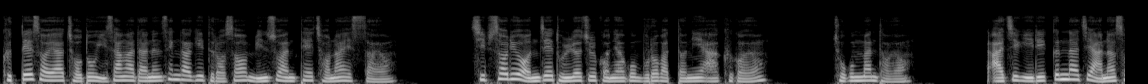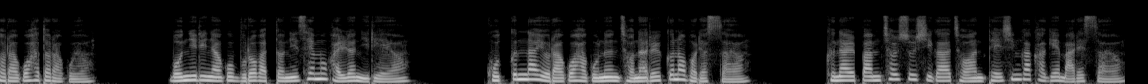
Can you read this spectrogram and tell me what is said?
그때서야 저도 이상하다는 생각이 들어서 민수한테 전화했어요. 집 서류 언제 돌려줄 거냐고 물어봤더니 아 그거요? 조금만 더요. 아직 일이 끝나지 않아서라고 하더라고요. 뭔 일이냐고 물어봤더니 세무 관련 일이에요. 곧 끝나요라고 하고는 전화를 끊어버렸어요. 그날 밤 철수 씨가 저한테 심각하게 말했어요.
